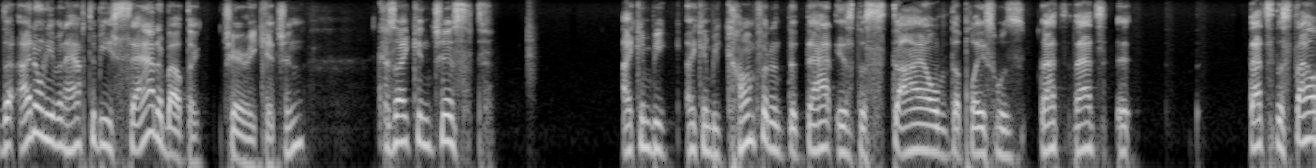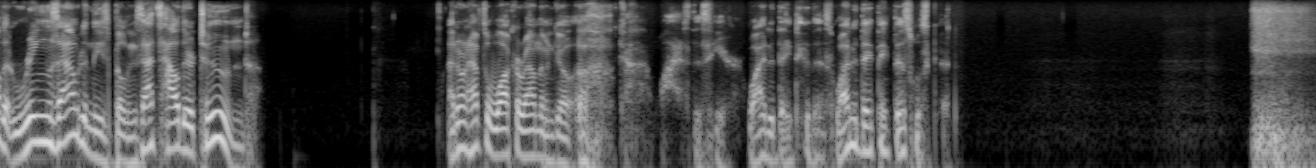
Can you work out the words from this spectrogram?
that I don't even have to be sad about the cherry kitchen because I can just I can be I can be confident that that is the style that the place was. That's that's it, that's the style that rings out in these buildings. That's how they're tuned. I don't have to walk around them and go, oh God, why is this here? Why did they do this? Why did they think this was good?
